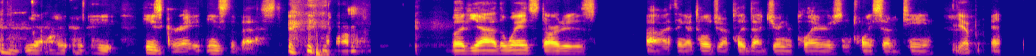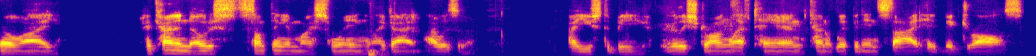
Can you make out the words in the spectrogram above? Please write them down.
Yeah, he he's great. He's the best. Um, but yeah, the way it started is, uh, I think I told you I played that junior players in 2017, yep. and so I, I kind of noticed something in my swing. Like I, I was a, I used to be really strong left hand, kind of whip it inside, hit big draws,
